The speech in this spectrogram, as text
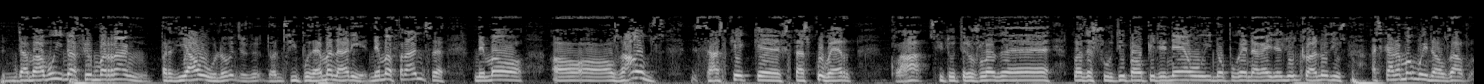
demà vull anar a fer un barranc per cosa, no? doncs hi podem anar-hi anem a França, anem a, a, als Alps saps que, que estàs cobert clar, si tu treus la de, la de sortir pel Pirineu i no poder anar gaire lluny, clar, no dius, és que ara me'n vull anar als Alps.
